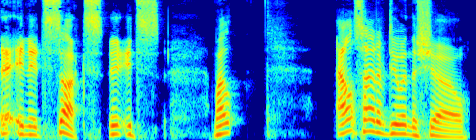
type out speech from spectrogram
and it sucks. It's my outside of doing the show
